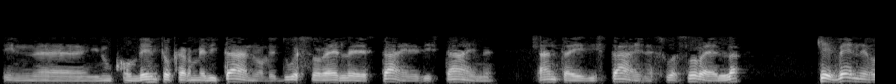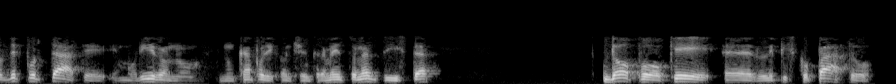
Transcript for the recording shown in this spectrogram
in, eh, in, un convento carmelitano le due sorelle Stein, di Stein, Santa Edi Stein e sua sorella, che vennero deportate e morirono in un campo di concentramento nazista dopo che eh, l'episcopato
